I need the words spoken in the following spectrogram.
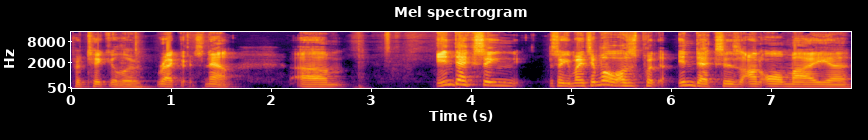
particular records. Now, um, indexing. So you might say, well, I'll just put indexes on all my uh,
